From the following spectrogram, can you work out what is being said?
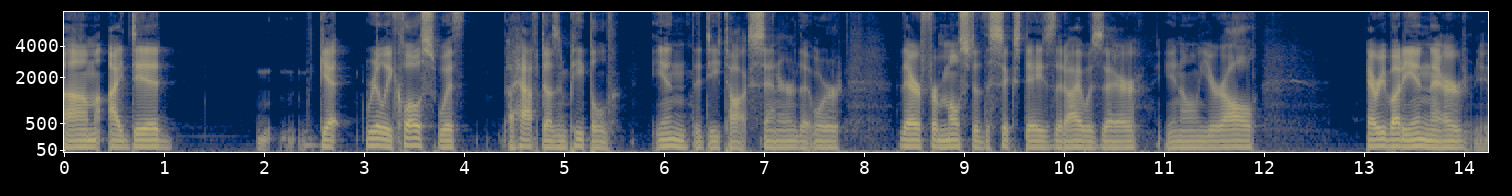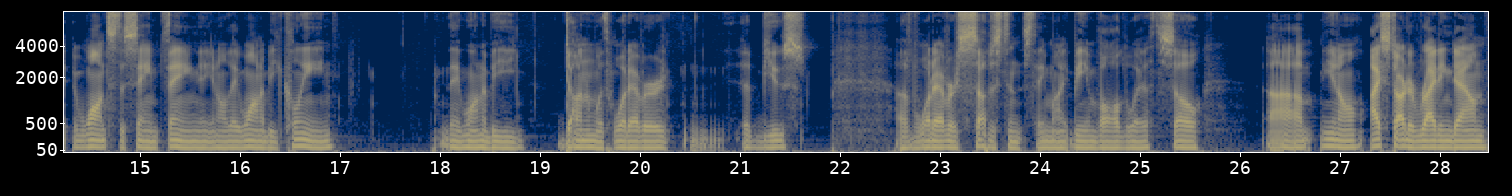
Um, i did get really close with a half dozen people in the detox center that were there for most of the six days that I was there. You know, you're all, everybody in there wants the same thing. You know, they want to be clean, they want to be done with whatever abuse of whatever substance they might be involved with. So, um, you know, I started writing down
